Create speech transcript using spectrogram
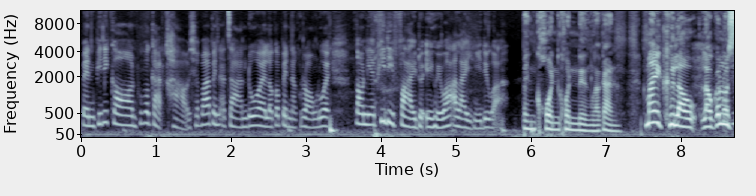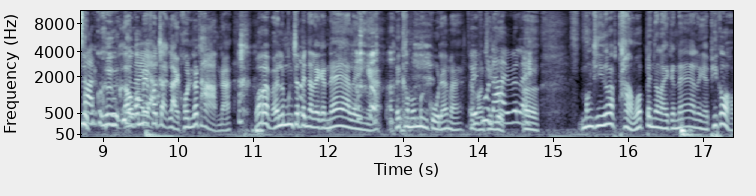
เป็นพิธีกรผู้ประกาศข่าวใช่ป่ะเป็นอาจารย์ด้วย แล้วก็เป็นนักร้องด้วย ตอนเนี้ยพี่ define ตัวเองไว้ว่าอะไรอย่างนี้ดีกว่า เป็นคนคนหนึ่งแล้วกัน ไม่คือเราเราก็รู้สึกบทบาทของคือ you คือเราก็ไม่อะไรอะเข้าใจหลายคนก็ถามนะ ว่าแบบเอ้ยแล้วมึงจะเป็นอะไรกันแน่อะไรอย่างเงี้ยเฮ้ยคำว่ามึงกูได้ไหมเฮ้ยบางพูดทีได้หลุไม่เป็นไรเออ บางทีก็แบบถามว่าเป็นอะไรกันแน่อะไรเงี้ยพี่ก็บอก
